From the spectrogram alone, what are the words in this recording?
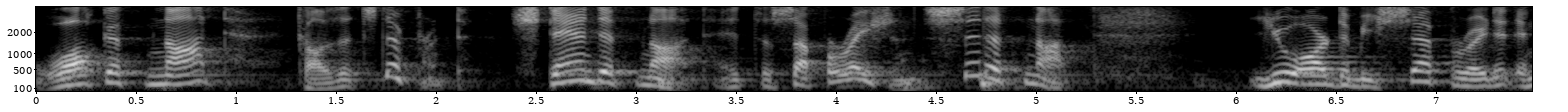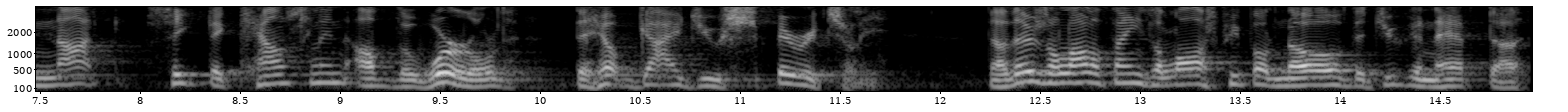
walketh not, because it's different. Standeth not, it's a separation. Sitteth not. You are to be separated and not seek the counseling of the world to help guide you spiritually. Now, there's a lot of things the lost people know that you can have to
